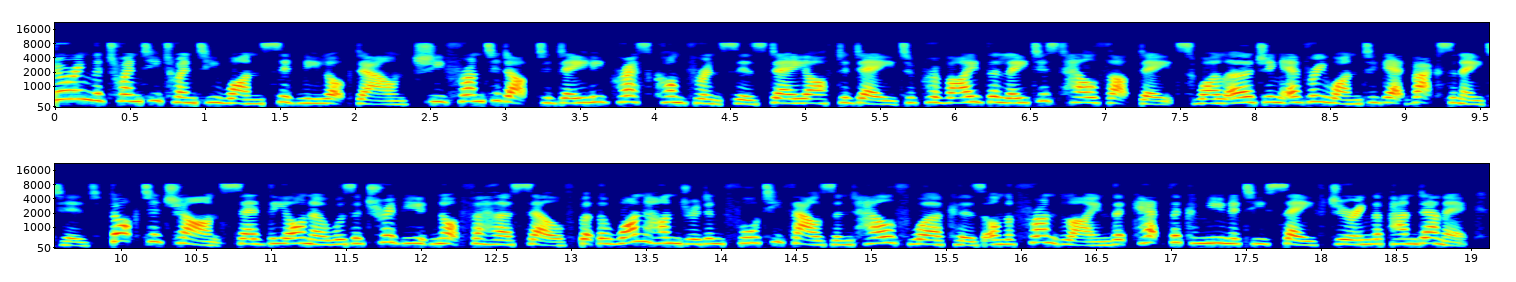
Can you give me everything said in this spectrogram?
During the 2021 Sydney lockdown, she fronted up to daily press conferences day after day to provide the latest health updates while urging everyone to get vaccinated. Dr. Chant said the honor was a tribute not for herself but the 140,000 health workers on the front line that kept the community safe during the pandemic.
